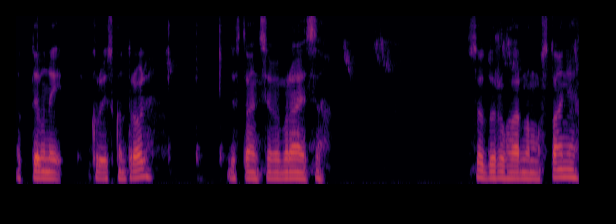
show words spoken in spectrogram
активний круїз-контроль, дистанція вибирається. Все в дуже гарному стані.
